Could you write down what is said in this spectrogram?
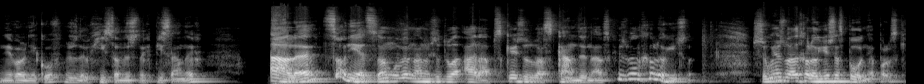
niewolników, źródeł historycznych pisanych, ale co nieco mówią nam źródła arabskie, źródła skandynawskie, źródła archeologiczne. Szczególnie źródła archeologiczne z południa Polski.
